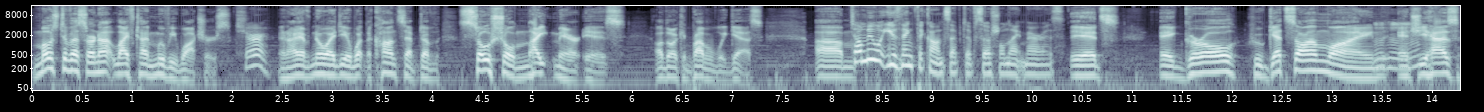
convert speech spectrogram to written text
most of us are not Lifetime movie watchers. sure. And I have no idea what the concept of social nightmare is, although I could probably guess. Tell me what you think the concept of social nightmare is. It's a girl who gets online Mm-hmm. and she has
